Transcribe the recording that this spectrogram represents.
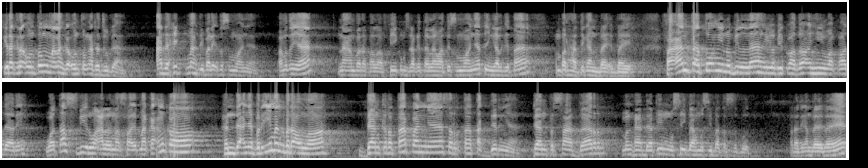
kira-kira untung malah enggak untung ada juga. Ada hikmah di balik itu semuanya. Paham itu ya? Na'am barakallahu fikum sudah kita lewati semuanya tinggal kita memperhatikan baik-baik. Fa anta tu'minu billahi wa biqada'ihi wa qadarihi wa tasbiru 'alal masaib. Maka engkau hendaknya beriman kepada Allah dan ketetapannya serta takdirnya dan bersabar menghadapi musibah-musibah tersebut. Perhatikan baik-baik.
